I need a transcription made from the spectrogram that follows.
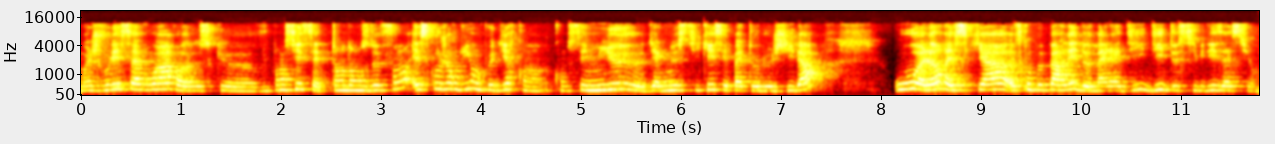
Moi, je voulais savoir euh, ce que vous pensiez de cette tendance de fond. Est-ce qu'aujourd'hui, on peut dire qu'on sait mieux diagnostiquer ces pathologies-là? Ou alors, est-ce qu'on peut parler de maladies dites de civilisation?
